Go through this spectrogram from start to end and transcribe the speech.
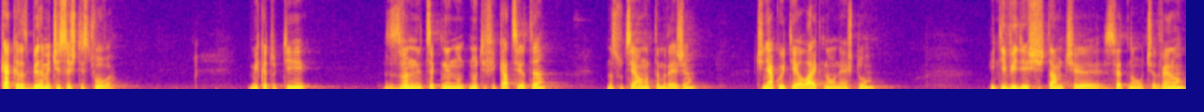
Как разбираме, че съществува? Ми като ти звънне, цъкне нотификацията на социалната мрежа, че някой ти е лайкнал нещо и ти видиш там, че е светнало червено,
